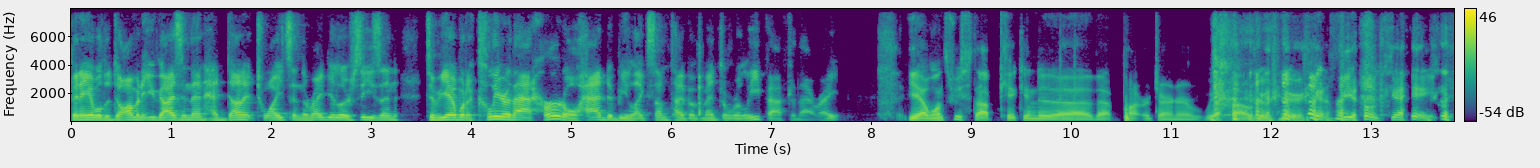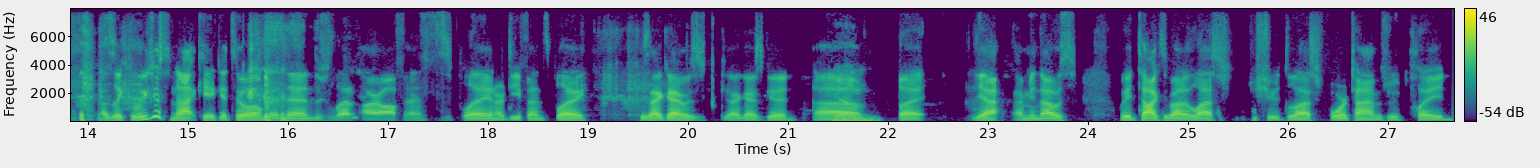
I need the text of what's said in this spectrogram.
been able to dominate you guys, and then had done it twice in the regular season to be able to clear that hurdle had to be like some type of mental relief after that, right? Yeah, once we stopped kicking to uh, that punt returner, we thought we were going to be okay. I was like, can we just not kick it to him and then just let our offense play and our defense play? Because that guy was that guy's good. Um, yeah. But yeah, I mean that was we had talked about it last shoot the last four times we've played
